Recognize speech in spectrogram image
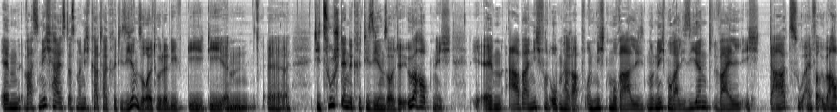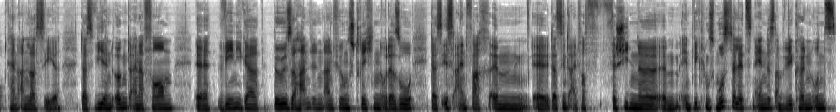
ähm, was nicht heißt, dass man nicht Katar kritisieren sollte oder die, die, die, ähm, äh, die Zustände kritisieren sollte. Überhaupt nicht. Ähm, aber nicht von oben herab und nicht moralisch, nicht moralisch moralisierend, weil ich dazu einfach überhaupt keinen Anlass sehe, dass wir in irgendeiner Form äh, weniger böse handeln, in Anführungsstrichen oder so. Das ist einfach, ähm, äh, das sind einfach verschiedene ähm, Entwicklungsmuster letzten Endes, aber wir können uns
